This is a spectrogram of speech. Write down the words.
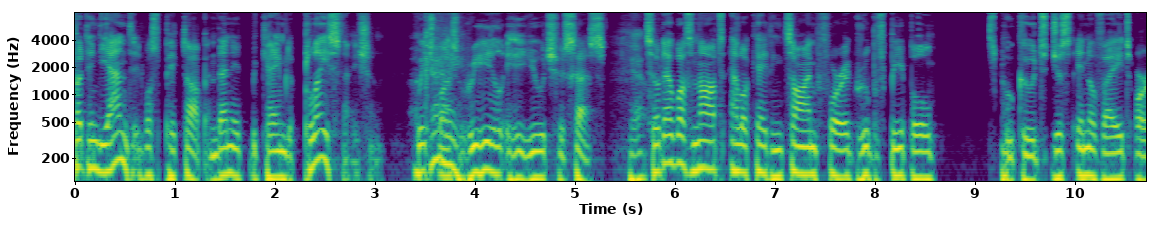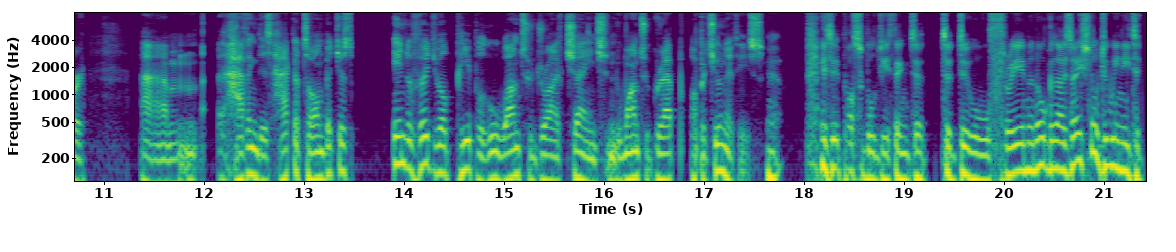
But in the end, it was picked up, and then it became the PlayStation. Which was really a huge success. Yeah. So that was not allocating time for a group of people who could just innovate or um, having this hackathon, but just individual people who want to drive change and want to grab opportunities. Yeah. Is it possible, do you think, to, to do all three in an organization, or do we need to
